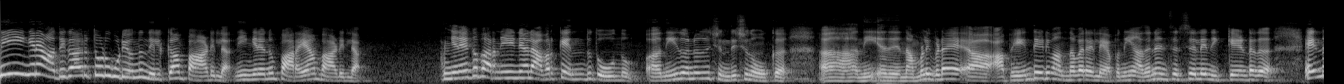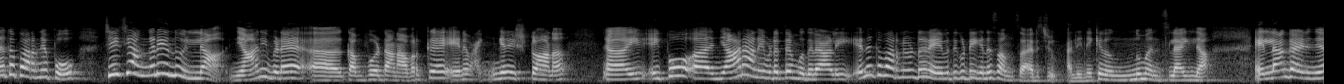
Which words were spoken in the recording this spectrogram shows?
നീ ഇങ്ങനെ അധികാരത്തോടു കൂടി ഒന്നും നിൽക്കാൻ പാടില്ല. നീ ഇങ്ങനെയൊന്നും പറയാൻ പാടില്ല. ഇങ്ങനെയൊക്കെ പറഞ്ഞു കഴിഞ്ഞാൽ അവർക്ക് എന്ത് തോന്നും? നീ തന്നെ ചിന്തിച്ചു നോക്ക്. നീ നമ്മളിവിടെ അഭയം തേടി വന്നവരല്ലേ അപ്പൊ നീ അതിനനുസരിച്ചല്ലേ നിൽക്കേണ്ടത് എന്നൊക്കെ പറഞ്ഞപ്പോൾ ചേച്ചി അങ്ങനെയൊന്നും ഇല്ല. ഞാനിവിടെ കംഫേർട്ടാണ്. അവർക്ക് എന്നെ ഭയങ്കര ഇഷ്ടമാണ്. ഇപ്പോ ഞാനാണ് ഇവിടുത്തെ മുതലാളി എന്നൊക്കെ പറഞ്ഞുകൊണ്ട് രേവതിക്കുട്ടി ഇങ്ങനെ സംസാരിച്ചു. അലിനയ്ക്ക് അതൊന്നും മനസ്സിലായില്ല. എല്ലാം കഴിഞ്ഞ്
